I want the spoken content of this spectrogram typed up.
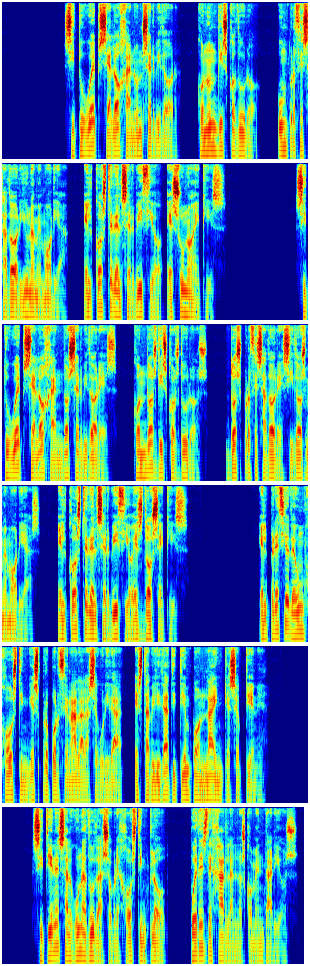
Si tu web se aloja en un servidor, con un disco duro, un procesador y una memoria, el coste del servicio es 1x. Si tu web se aloja en dos servidores, con dos discos duros, dos procesadores y dos memorias, el coste del servicio es 2x. El precio de un hosting es proporcional a la seguridad, estabilidad y tiempo online que se obtiene. Si tienes alguna duda sobre Hosting Cloud, puedes dejarla en los comentarios.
